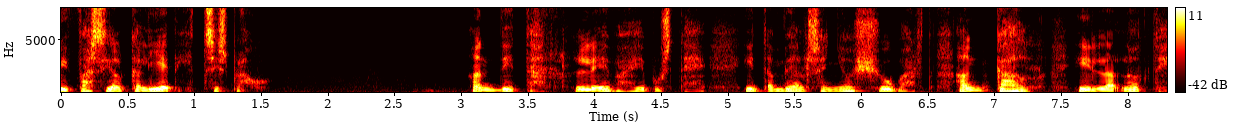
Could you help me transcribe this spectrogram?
I faci el que li he dit, si plau. En Dieter, l'Eva i vostè, i també el senyor Schubert, en Cal i la Lotte.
